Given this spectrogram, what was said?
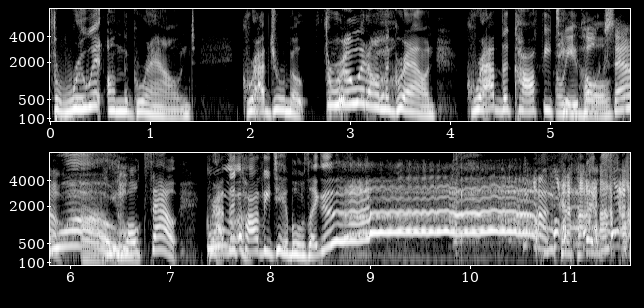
threw it on the ground, grabbed a remote, threw it on the ground, grabbed the coffee Oh, table. he hulks out. Whoa. He hulks out, grabbed the coffee table, was like, "Ah!" like this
